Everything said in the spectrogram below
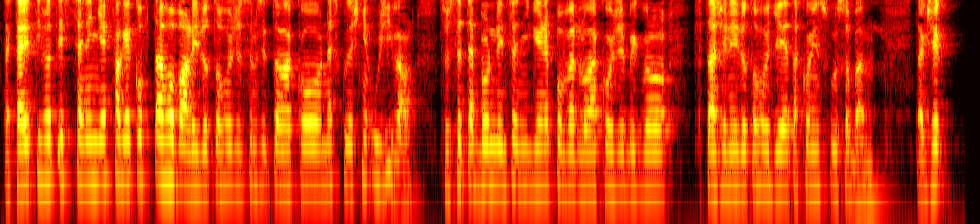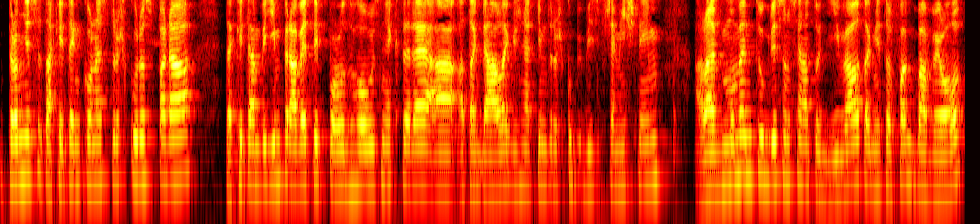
tak tady tyhle ty scény mě fakt jako vtahovaly do toho, že jsem si to jako neskutečně užíval. Což se té blondince nikdy nepovedlo, jako že bych byl vtažený do toho děje takovým způsobem. Takže pro mě se taky ten konec trošku rozpadá, taky tam vidím právě ty plot holes některé a, a tak dále, když nad tím trošku víc přemýšlím, ale v momentu, kdy jsem se na to díval, tak mě to fakt bavilo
